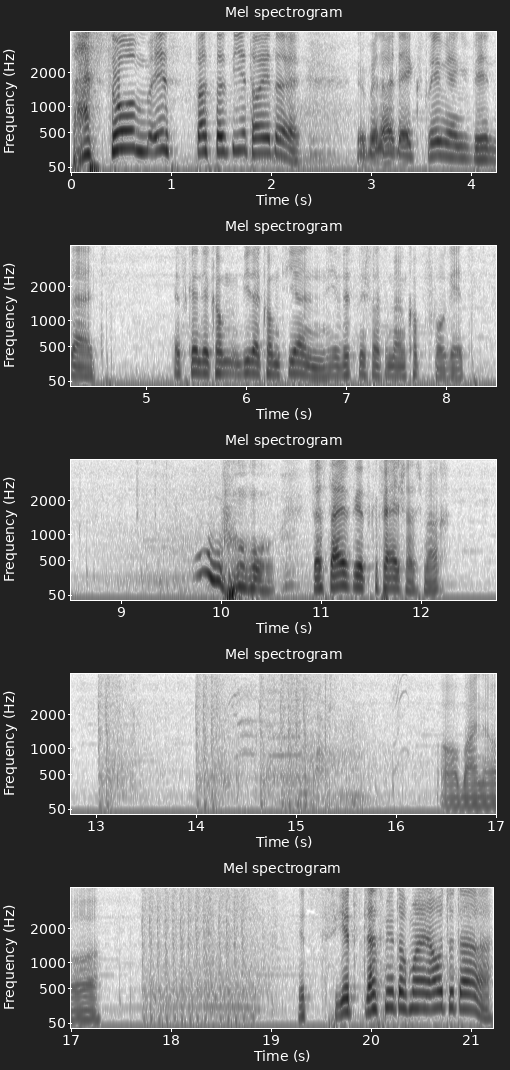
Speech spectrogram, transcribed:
Was zum ist? Was passiert heute? Ich bin heute extrem irgendwie behindert. Jetzt könnt ihr kom wieder kommentieren. Ihr wisst nicht, was in meinem Kopf vorgeht. Uh, das da ist jetzt gefährlich, was ich mache. Oh Mann, oh. Jetzt, jetzt lass mir doch mal ein Auto da.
